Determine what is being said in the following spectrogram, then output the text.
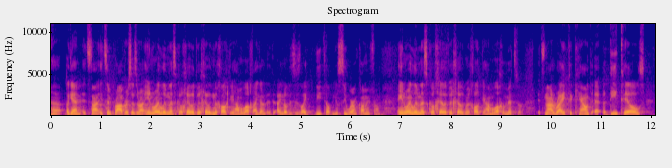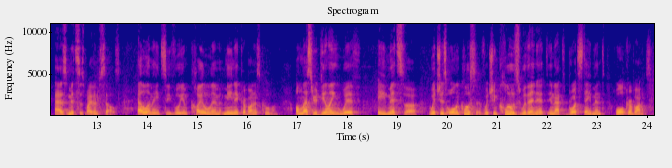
Uh, again, it's not it's improper. It says around Ein roy limnas v'chelik mechalki hamalach. I know this is like detail, but you'll see where I'm coming from. Ein roy limnas v'chelik mechalki hamalach mitzvah. It's not right to count uh, uh, details as mitzvahs by themselves. Elam ein tzivuyim koilim mine karbanis kulam. Unless you're dealing with a mitzvah which is all inclusive, which includes within it, in that broad statement, all ze'amin,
